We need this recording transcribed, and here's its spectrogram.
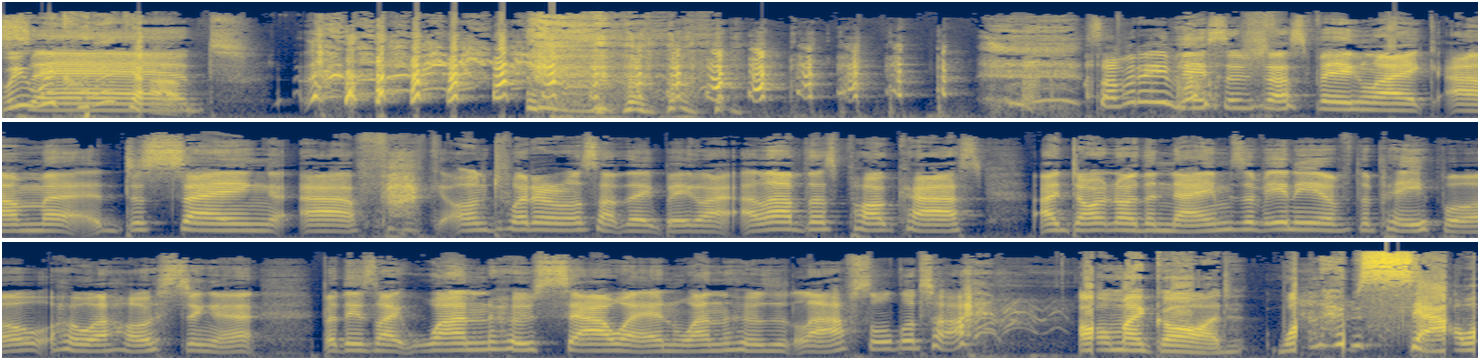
we- we sad. Somebody messaged us being like, um, just saying, uh, fuck, on Twitter or something, being like, I love this podcast. I don't know the names of any of the people who are hosting it, but there's like one who's sour and one who laughs all the time. Oh my god, one who's sour.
